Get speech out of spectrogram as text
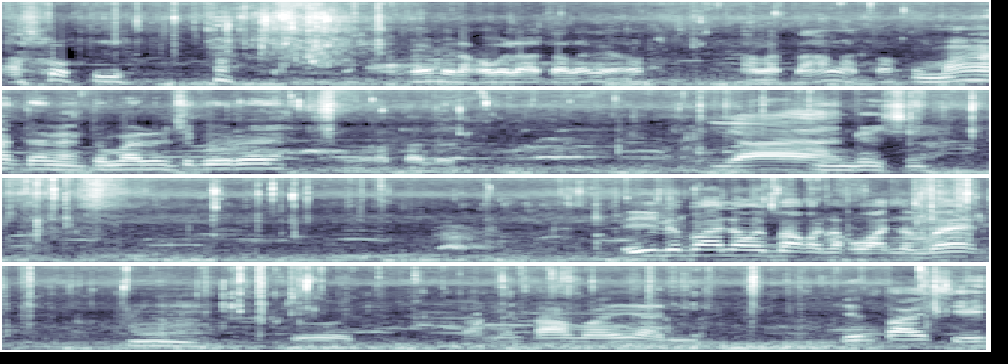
Aso, yun. Ay, may nakawala talaga, oh. Angat na angat, oh. Umangat ano. Tumalon siguro eh. Ang katalo. Yan. Yan guys oh. Ilubala ko iba ako nakuha ng ba yan? Hmm. Good. Tamang tama yan. Yan tayo siya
